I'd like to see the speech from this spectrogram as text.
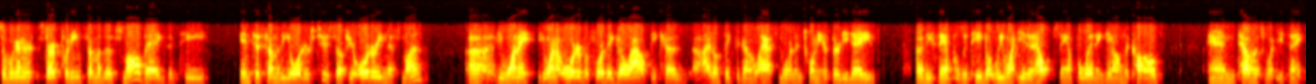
So we're going to start putting some of the small bags of tea into some of the orders too. So if you're ordering this month, uh, you want to you want to order before they go out because I don't think they're going to last more than 20 or 30 days. Uh, these samples of tea, but we want you to help sample it and get on the calls and tell us what you think.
